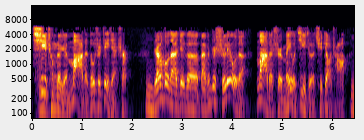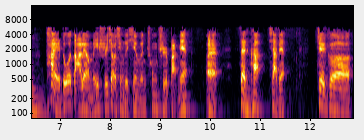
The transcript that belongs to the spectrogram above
七成的人骂的都是这件事儿。然后呢，这个百分之十六的骂的是没有记者去调查，太多大量没时效性的新闻充斥版面。哎，再看下边，这个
